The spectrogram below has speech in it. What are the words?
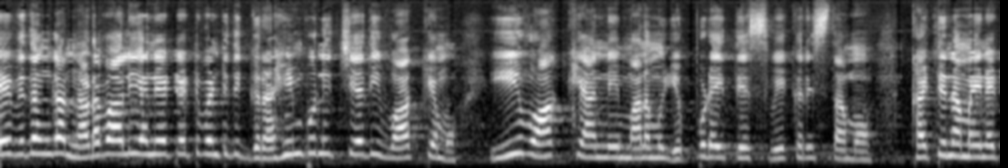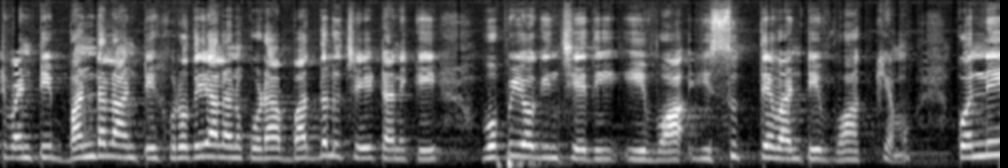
ఏ విధంగా నడవాలి అనేటటువంటిది గ్రహింపునిచ్చేది వాక్యము. ఈ వాక్యాన్ని మనము ఎప్పుడైతే స్వీకరిస్తామో కఠినమైనటువంటి బండలాంటి హృదయాలను కూడా బద్దలు చేయటానికి ఉపయోగించేది ఈ వా ఈ సుత్తె వంటి వాక్యము. కొన్ని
